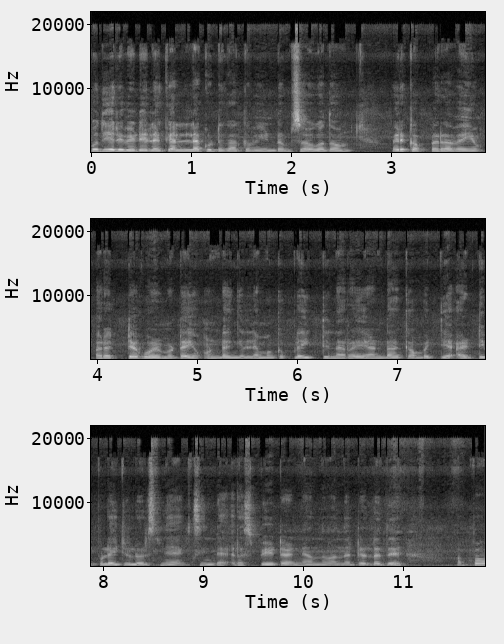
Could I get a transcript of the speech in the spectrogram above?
പുതിയൊരു വീഡിയോയിലേക്ക് എല്ലാ കൂട്ടുകാർക്കും വീണ്ടും സ്വാഗതം. ഒരു കപ്പ് റവയും ഒരൊറ്റ കോഴിമുട്ടയും ഉണ്ടെങ്കിൽ നമുക്ക് പ്ലേറ്റ് നിറയെ ഉണ്ടാക്കാൻ പറ്റിയ അടിപൊളിയായിട്ടുള്ള ഒരു സ്നാക്സിന്റെ റെസിപ്പി ആയിട്ടാണ് ഞാൻ വന്നിട്ടുള്ളത്. അപ്പോൾ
